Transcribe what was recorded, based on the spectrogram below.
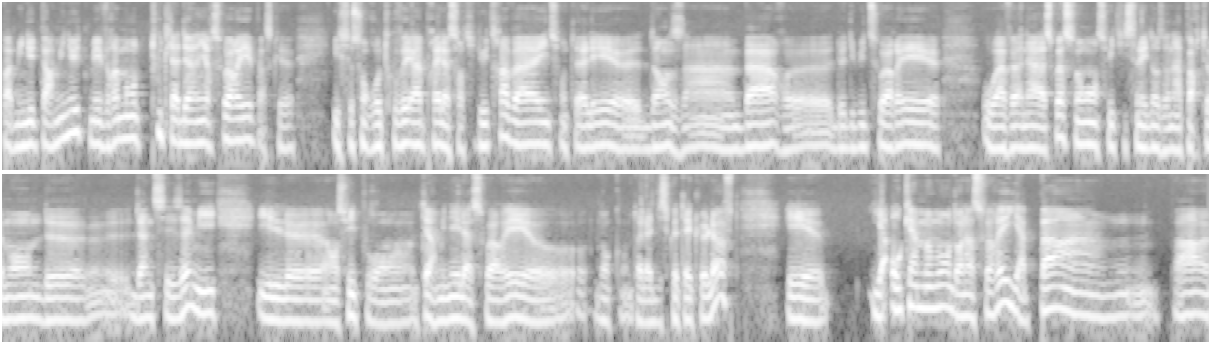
pas minute par minute, mais vraiment toute la dernière soirée, parce que ils se sont retrouvés après la sortie du travail, ils sont allés dans un bar de début de soirée au Havana à Soissons. Ensuite, il s'en est dans un appartement de d'un de ses amis. Il euh, ensuite pour terminer la soirée euh, donc dans la discothèque Le Loft et euh, il n'y a aucun moment dans la soirée, il n'y a pas un, pas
